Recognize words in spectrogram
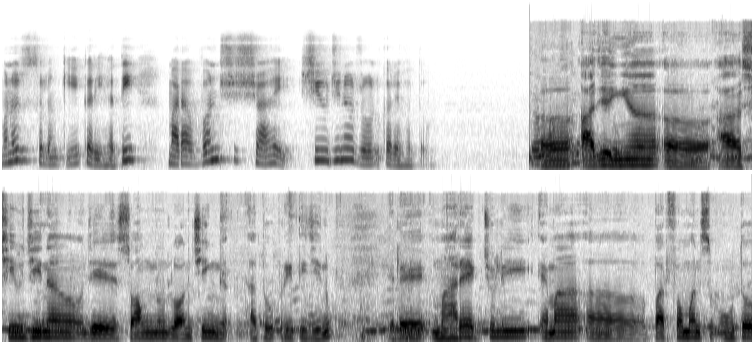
મનોજ સોલંકીએ કરી હતી. મારા વંશ શાહે શિવજીનો રોલ કર્યો હતો. આજે અહીંયા આ શિવજીના જે સોંગનું લોન્ચિંગ હતું પ્રીતિજીનું એટલે મારે એકચ્યુઅલી એમાં પરફોર્મન્સ હું તો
